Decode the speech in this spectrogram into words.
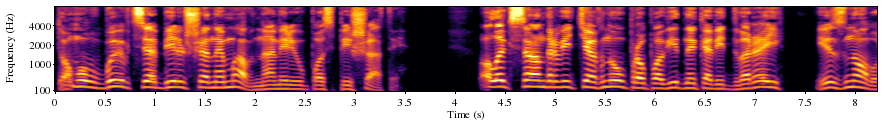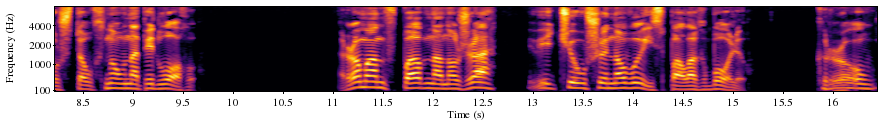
тому вбивця більше не мав намірів поспішати. Олександр відтягнув проповідника від дверей і знову штовхнув на підлогу. Роман впав на ножа, відчувши новий спалах болю. Кров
